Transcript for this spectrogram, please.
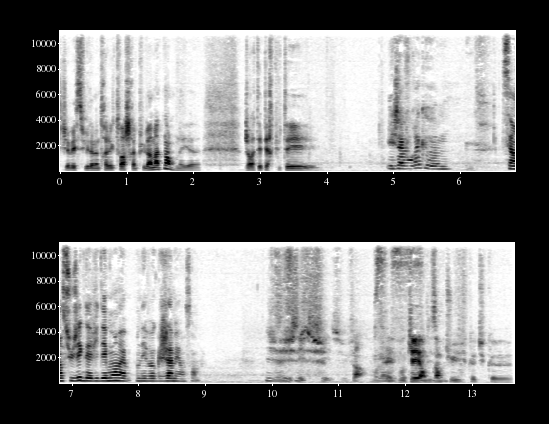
si j'avais suivi la même trajectoire, je serais plus là maintenant, mais euh, j'aurais été percuté. et- Et j'avouerais que euh, c'est un sujet que David et moi on n'évoque jamais ensemble. Je- Enfin, on l'a évoqué en disant que tu que tu que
